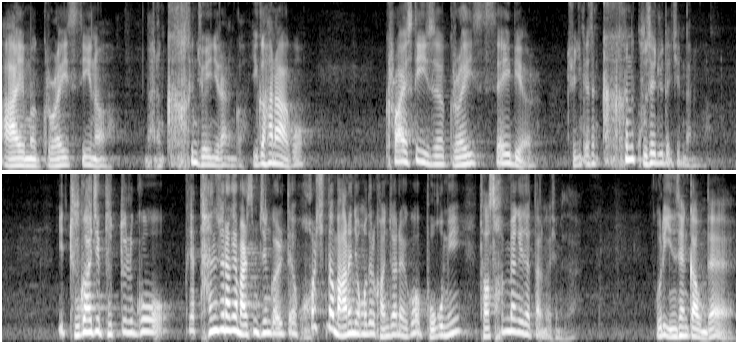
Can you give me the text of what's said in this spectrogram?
I'm a great sinner. 나는 큰 죄인이라는 거. 이거 하나 하고 Christ is a great savior. 주님께서는 큰 구세주 되신다는 거. 이 두 가지 붙들고 그냥 단순하게 말씀 증거할 때 훨씬 더 많은 영혼들을 건져내고 복음이 더 선명해졌다는 것입니다. 우리 인생 가운데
